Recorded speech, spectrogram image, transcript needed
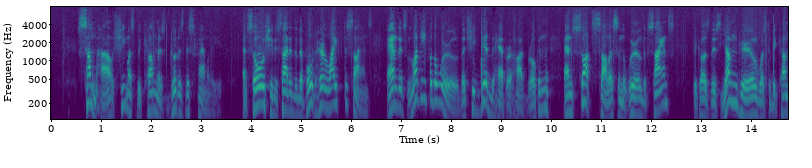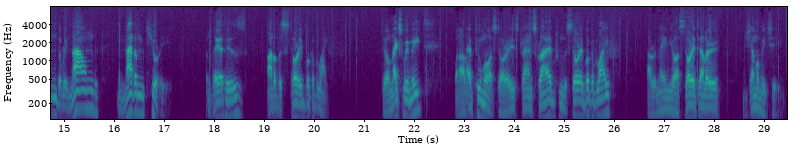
Somehow she must become as good as this family. And so she decided to devote her life to science. And it's lucky for the world that she did have her heart broken and sought solace in the world of science because this young girl was to become the renowned Madame Curie. And there it is, out of the storybook of life. Till next we meet, when I'll have two more stories transcribed from the storybook of life, I remain your storyteller, Jim.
